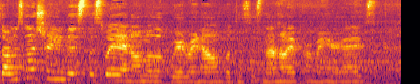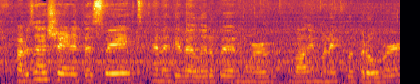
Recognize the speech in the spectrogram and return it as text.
So I'm just going to straighten this this way. I know I'm going to look weird right now, but this is not how I part my hair, guys. I'm just going to straighten it this way to kind of give it a little bit more volume when I flip it over.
